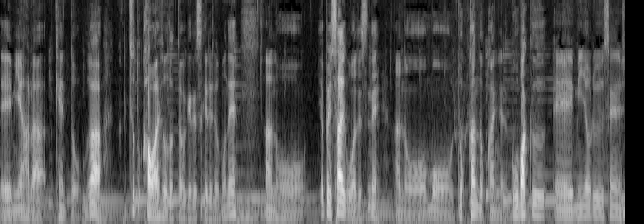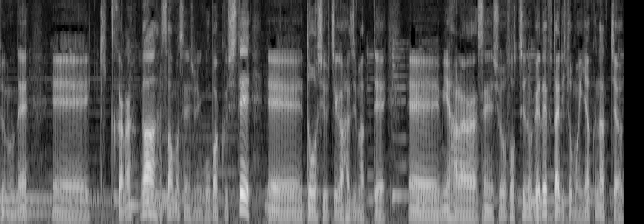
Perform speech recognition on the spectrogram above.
えー、宮原健人が、ちょっとかわいそうだったわけですけれどもね、あのやっぱり最後はですね、あのもうどっかんどっかんに誤爆、えー、ミノル選手のね、えー、キックかな？が相馬選手に誤爆して、えー、同士打ちが始まって、えー、宮原選手をそっちのけで2人ともいなくなっちゃう、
